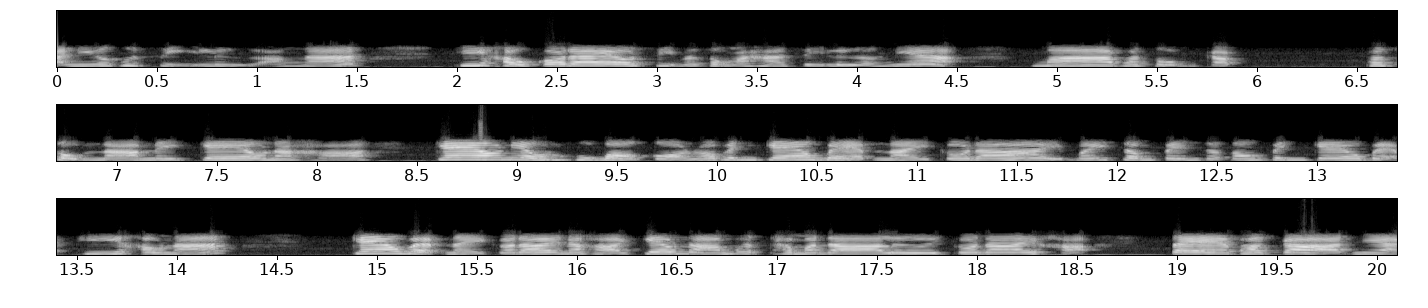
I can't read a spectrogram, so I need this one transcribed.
อันนี้ก็คือสีเหลืองนะพี่เขาก็ได้เอาสีผสมอาหารสีเหลืองเนี่ย มาผสมกับผสมน้ำในแก้วนะคะ แก้วเนี่ยคุณครูบอกก่อนว่าเป็นแก้วแบบไหนก็ได้ ไม่จำเป็นจะต้องเป็นแก้วแบบพี่เขานะ แก้วแบบไหนก็ได้นะคะ แก้วน้ำธรรมดาเลยก็ได้ค่ะ แต่ผักกาดเนี่ย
